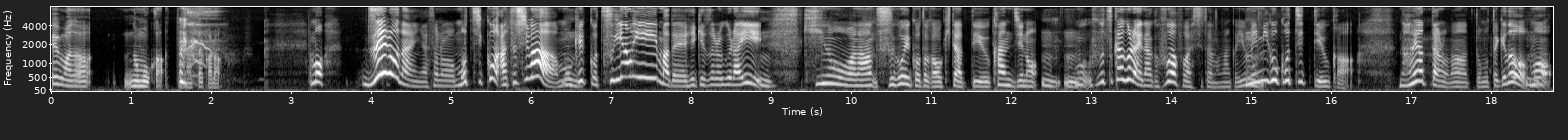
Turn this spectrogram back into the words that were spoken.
えまだ飲もうかってなったから。もうゼロなんや。その持ちこ私はもう結構次の日まで引きずるぐらい、うん。昨日はなんすごいことが起きたっていう感じの、うんうん。もう2日ぐらいなんかふわふわしてたの。なんか夢見心地っていうか、なんやったのなと思ったけど、うん。も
